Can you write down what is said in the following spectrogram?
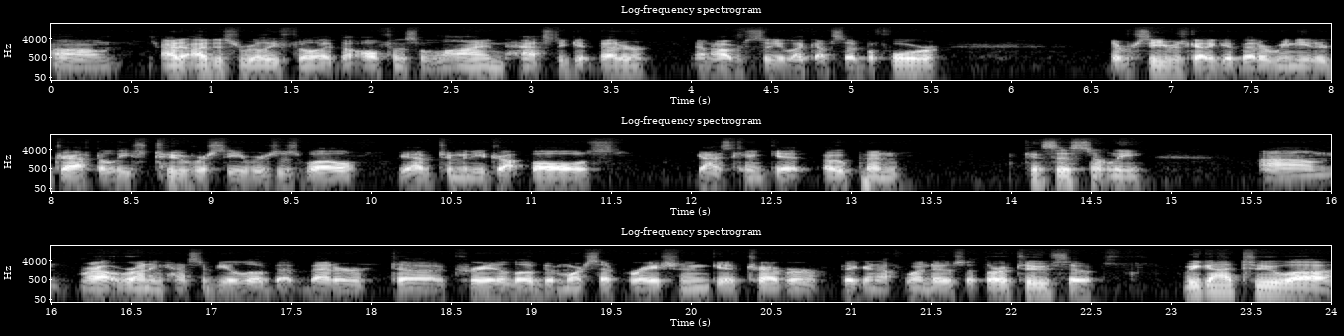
Um, I, I just really feel like the offensive line has to get better. And obviously, like I've said before, the receivers got to get better. We need to draft at least two receivers as well. We have too many drop balls. Guys can't get open consistently. Um, route running has to be a little bit better to create a little bit more separation, give Trevor big enough windows to throw to. So we got to uh,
